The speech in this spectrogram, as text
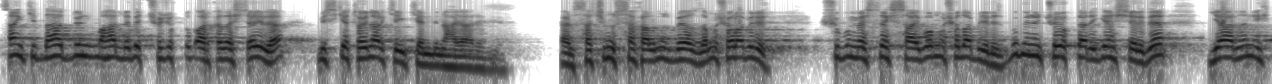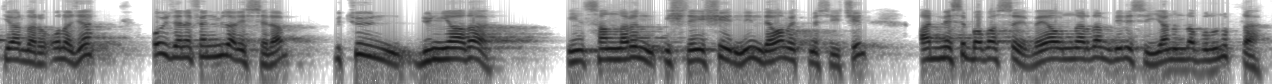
sanki daha dün mahallede çocukluk arkadaşlarıyla misket oynarken kendini hayal ediyor. Yani saçımız sakalımız beyazlamış olabilir. Şu bu meslek sahibi olmuş olabiliriz. Bugünün çocukları, gençleri de yarının ihtiyarları olacak. O yüzden Efendimiz Aleyhisselam bütün dünyada insanların işleyişinin devam etmesi için annesi babası veya onlardan birisi yanında bulunup da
